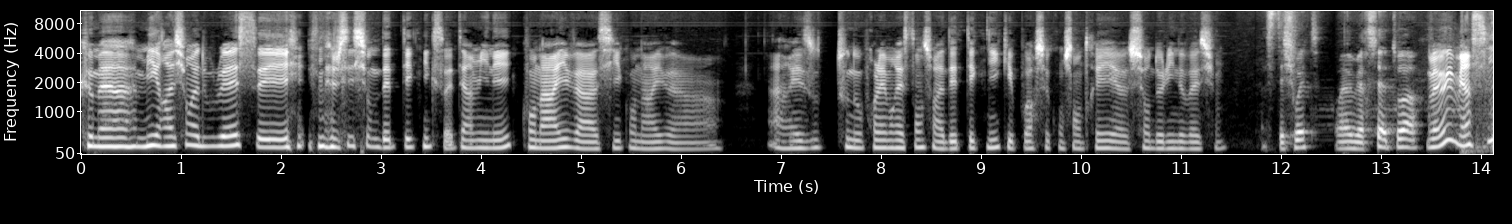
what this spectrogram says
que ma migration AWS et ma gestion de dette technique soit terminée, qu'on arrive à, si, qu'on arrive à, résoudre tous nos problèmes restants sur la dette technique et pouvoir se concentrer euh, sur de l'innovation. C'était chouette. Ouais, merci à toi. Bah oui, merci.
